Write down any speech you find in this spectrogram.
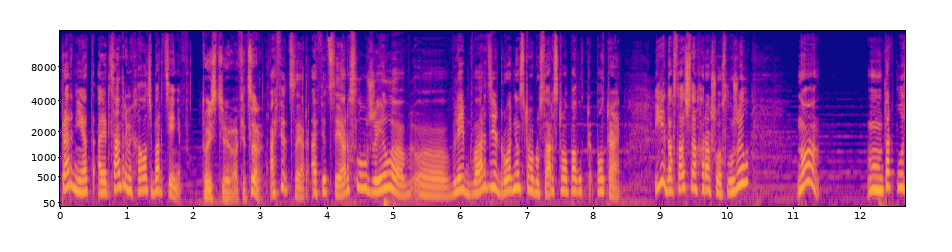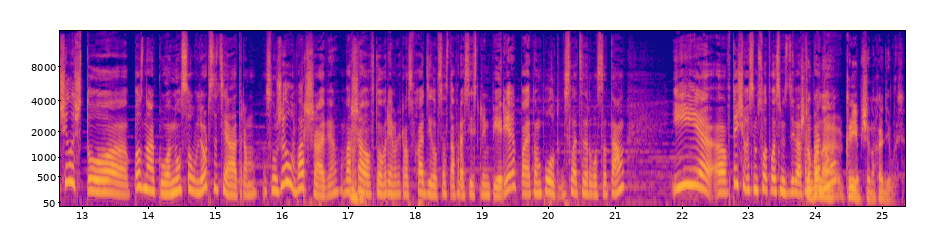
Корнет Александр Михайлович Бартенев. То есть э, офицер? Офицер. Офицер служил э, в лейб-гвардии Гродненского гусарского полка. И достаточно хорошо служил, но так получилось, что познакомился, увлекся театром. Служил в Варшаве. Варшава в то время как раз входила в состав Российской империи, поэтому полк дислоцировался там. И э, в 1889 Чтобы году... она крепче находилась.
